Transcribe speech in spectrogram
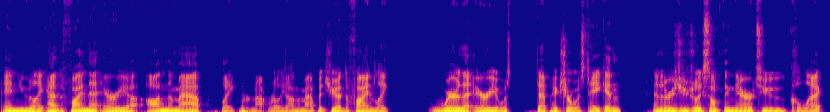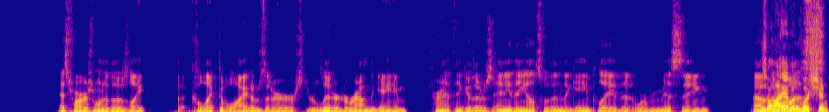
and you like had to find that area on the map, like or not really on the map, but you had to find like where that area was that picture was taken and there's usually something there to collect as far as one of those like collectible items that are littered around the game. Trying to think if there's anything else within the gameplay that we're missing. Uh, so I have a question.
